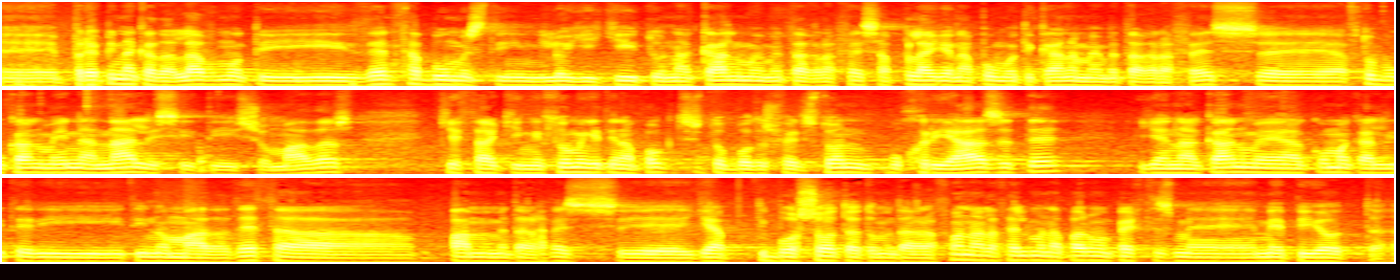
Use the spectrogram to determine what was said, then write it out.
Ε, πρέπει να καταλάβουμε ότι δεν θα μπούμε στην λογική του να κάνουμε μεταγραφές απλά για να πούμε ότι κάναμε μεταγραφές. Ε, αυτό που κάνουμε είναι ανάλυση της ομάδας και θα κινηθούμε για την απόκτηση των ποδοσφαιριστών που χρειάζεται για να κάνουμε ακόμα καλύτερη την ομάδα. Δεν θα πάμε μεταγραφές ε, για την ποσότητα των μεταγραφών, αλλά θέλουμε να πάρουμε παίχτες με, με ποιότητα.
